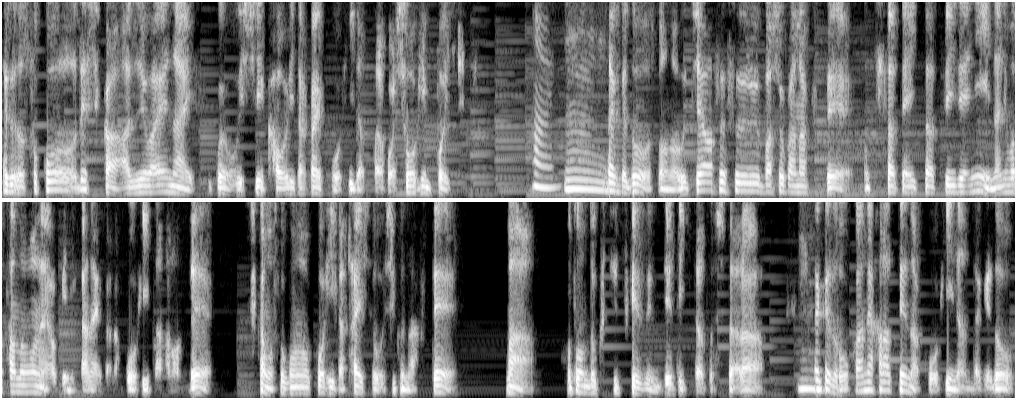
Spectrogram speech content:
だけどそこでしか味わえないすごい美味しい香り高いコーヒーだったらこれ商品っぽいじゃないですか。はい。うん。だけど、その打ち合わせする場所がなくて、喫茶店行ったついでに何も頼まないわけにいかないからコーヒー頼んで、しかもそこのコーヒーが大して美味しくなくて、まあ、ほとんど口つけずに出てきたとしたら、うんだけどお金払ってるのはコーヒーなんだけど、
